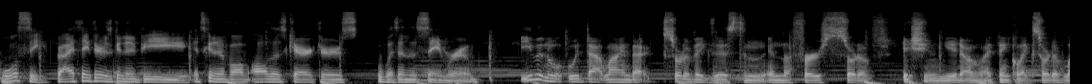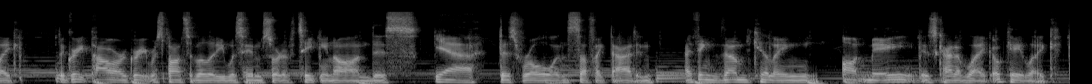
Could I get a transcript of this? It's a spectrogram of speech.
we'll see. But I think there's going to be it's going to involve all those characters within the same room. Even with that line that sort of exists in in the first sort of issue, you know, I think like sort of like the great power, great responsibility was him sort of taking on this yeah this role and stuff like that. And I think them killing Aunt May is kind of like okay, like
